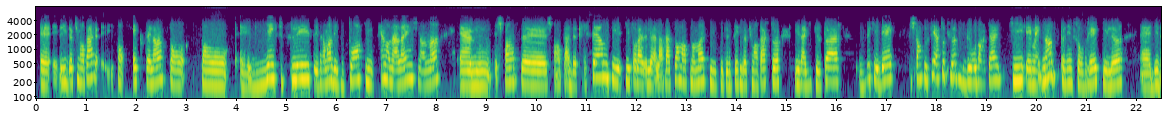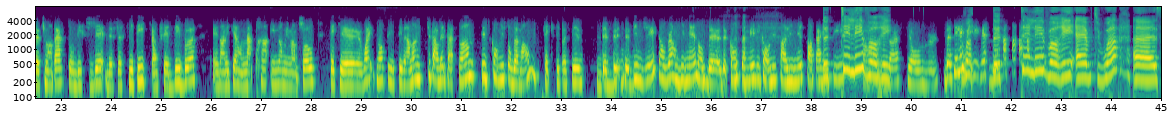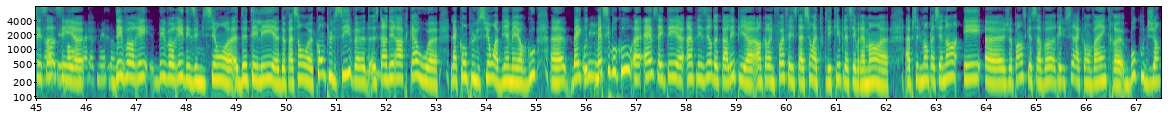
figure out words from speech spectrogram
Euh, les documentaires sont excellents, sont, sont bien ficelés. C'est vraiment des histoires qui nous tiennent en haleine finalement. Je pense, je pense à De Ferme qui, qui, est sur la, plateforme en ce moment, qui, est une série documentaire sur les agriculteurs du Québec. Je pense aussi à toute l'offre du bureau d'enquête qui est maintenant disponible sur Vrai, qui est là euh, des documentaires sur des sujets de société qui ont fait débat, euh, dans lesquels on apprend énormément de choses. Fait que, euh, ouais, non, c'est vraiment une super belle plateforme. C'est du contenu sur demande, fait que c'est possible de, de binger, si on veut, en guillemets, donc de, de consommer les contenus sans limite, sans s'arrêter. De télévorer. Si on veut. De télévorer, merci. De télévorer, Eve, tu vois. Euh, c'est ça, c'est euh, dévorer, dévorer des émissions euh, de télé euh, de façon euh, compulsive. C'est un des rares cas où la compulsion a bien meilleur goût. ben écoute, merci beaucoup, Eve. Ça a été un plaisir de te parler. Puis encore une fois, félicitations à toute l'équipe. Là, c'est vraiment absolument passionnant. Et euh, je pense que ça va réussir à convaincre euh, beaucoup de gens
